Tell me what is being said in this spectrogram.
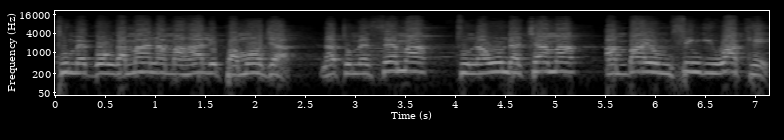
tumegongamana mahali pamoja na tumesema tunaunda chama ambayo msingi wake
